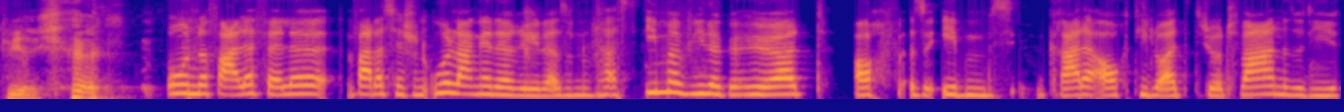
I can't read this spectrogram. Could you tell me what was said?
Schwierig. Und auf alle Fälle war das ja schon urlange der Rede. Also du hast immer wieder gehört, auch, also eben gerade auch die Leute, die dort waren, also die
